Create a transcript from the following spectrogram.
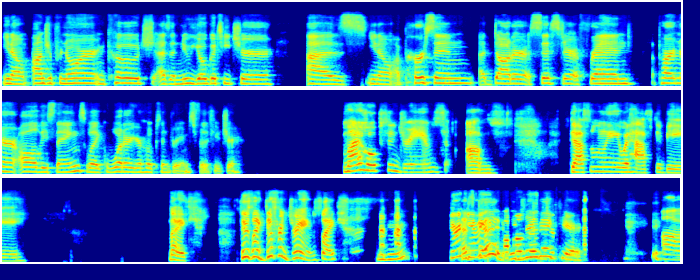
you know entrepreneur and coach, as a new yoga teacher, as you know a person, a daughter, a sister, a friend, a partner, all these things? Like, what are your hopes and dreams for the future? My hopes and dreams, um, definitely would have to be like there's like different dreams. Like mm-hmm. you're That's giving good. all we dream big here. um,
